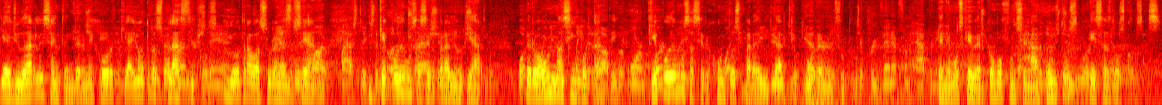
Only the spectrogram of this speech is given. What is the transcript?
y ayudarles a entender mejor que hay otros plásticos y otra basura en el océano y qué podemos hacer para limpiarlo pero aún más importante, ¿qué podemos hacer juntos para evitar que ocurra en el futuro? Tenemos que ver cómo funcionan juntos esas dos cosas.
